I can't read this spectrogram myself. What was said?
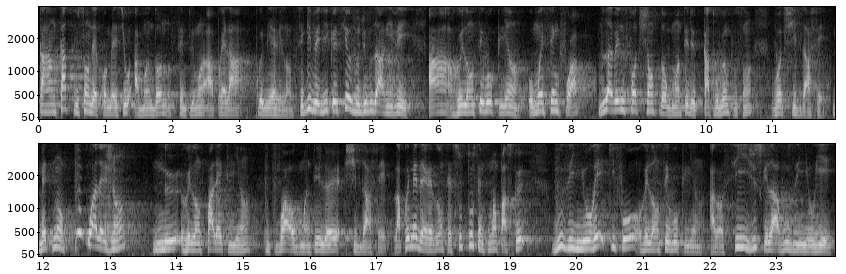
44% des commerciaux abandonnent simplement après la première relance. Ce qui veut dire que si aujourd'hui vous arrivez à relancer vos clients au moins 5 fois, vous avez une forte chance d'augmenter de 80% votre chiffre d'affaires. Maintenant, pourquoi les gens ne relancent pas les clients pour pouvoir augmenter leur chiffre d'affaires? La première des raisons, c'est tout simplement parce que vous ignorez qu'il faut relancer vos clients. Alors si jusque-là vous ignoriez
